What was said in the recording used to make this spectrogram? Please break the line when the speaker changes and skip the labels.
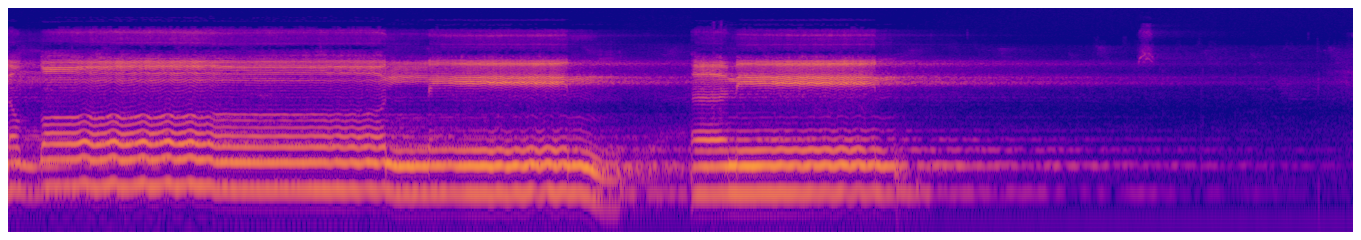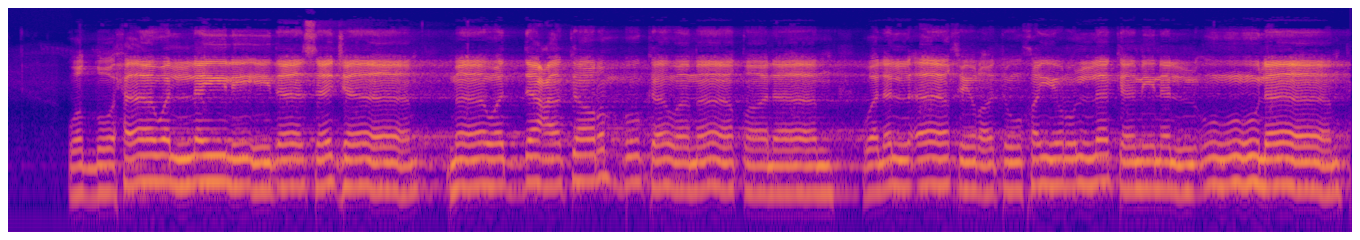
ولا الضالين. آمين. والضحى والليل إذا سجى ما ودعك ربك وما قلى. وللآخرة خير لك من الأولى.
